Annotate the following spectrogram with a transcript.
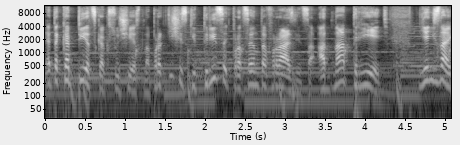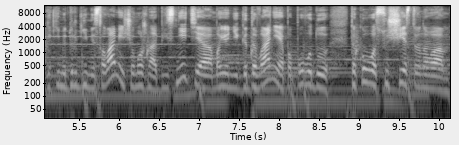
это капец как существенно. Практически 30% разница. Одна треть. Я не знаю, какими другими словами еще можно объяснить э, мое негодование по поводу такого существенного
